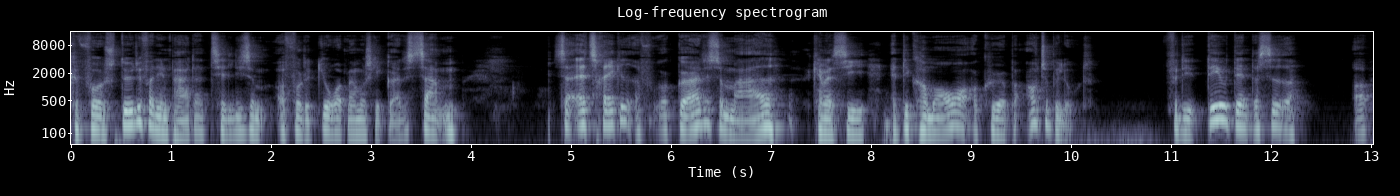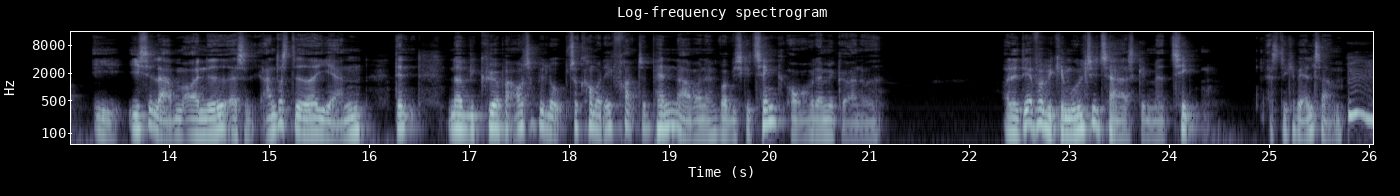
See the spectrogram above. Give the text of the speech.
kan få støtte fra din partner til ligesom at få det gjort, man måske gør det sammen, så er tricket at, at gøre det så meget, kan man sige, at det kommer over og kører på autopilot. Fordi det er jo den, der sidder i iselappen og er nede, altså andre steder i hjernen. Den, når vi kører på autopilot, så kommer det ikke frem til pandelapperne, hvor vi skal tænke over, hvordan vi gør noget. Og det er derfor, vi kan multitaske med ting. Altså det kan vi alle sammen. Mm.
